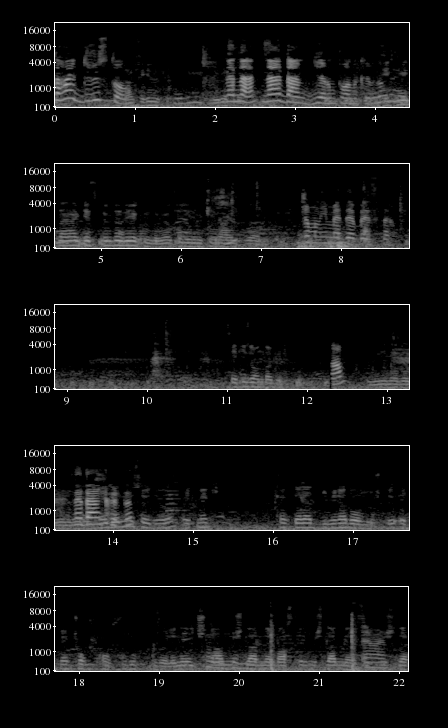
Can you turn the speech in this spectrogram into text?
Sahil dürüst ol. Neden? Nereden yarım puanı kırdın? Ekmekten herkes kırdı diye kırdım. Yoksa benim için gayet güzel. Camın IMDB'si. 8 onda 1. Tamam. Sizin Neden Nedenini kırdın? söylüyorum. Ekmek köfteler dibine dolmuştu. Ekmek çok pofuduktu böyle. Ne içine almışlar, ne bastırmışlar, ne sıkmışlar.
